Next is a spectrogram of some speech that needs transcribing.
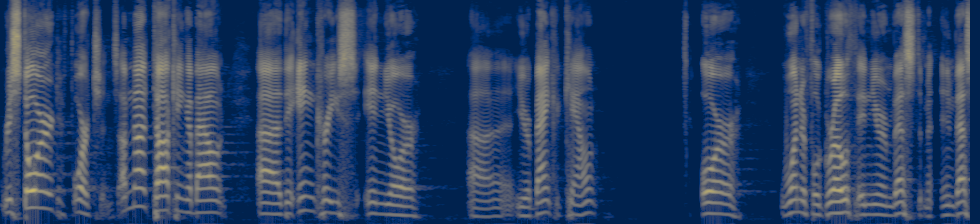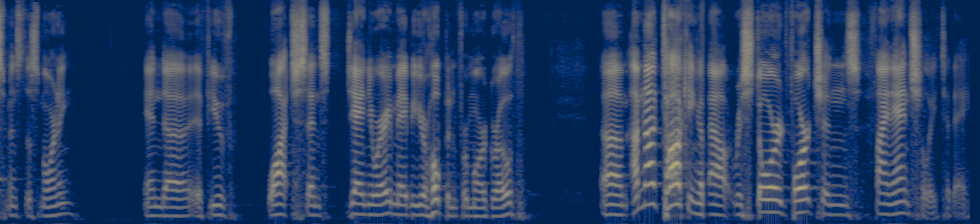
Restored fortunes. I'm not talking about uh, the increase in your, uh, your bank account or wonderful growth in your investment, investments this morning. And uh, if you've watched since January, maybe you're hoping for more growth. Um, I'm not talking about restored fortunes financially today.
